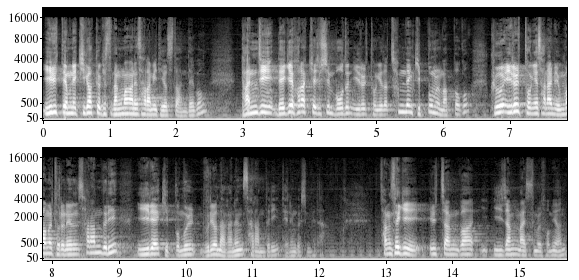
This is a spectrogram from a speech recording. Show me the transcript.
일 때문에 기각격해서 낭망하는 사람이 되어서도 안 되고 단지 내게 허락해 주신 모든 일을 통해서 참된 기쁨을 맛보고 그 일을 통해 하나님의 영광을 드러내는 사람들이 일의 기쁨을 누려 나가는 사람들이 되는 것입니다. 창세기 1장과 2장 말씀을 보면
